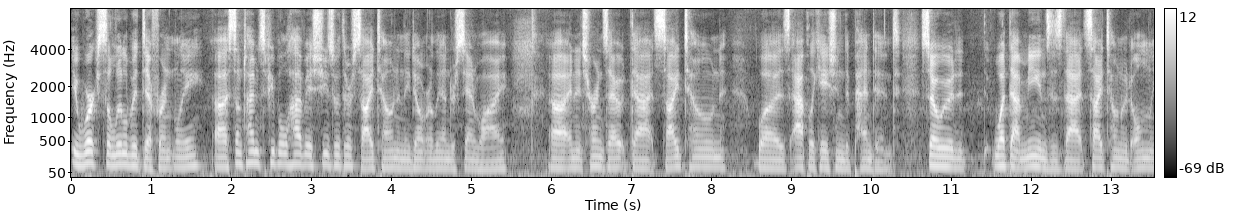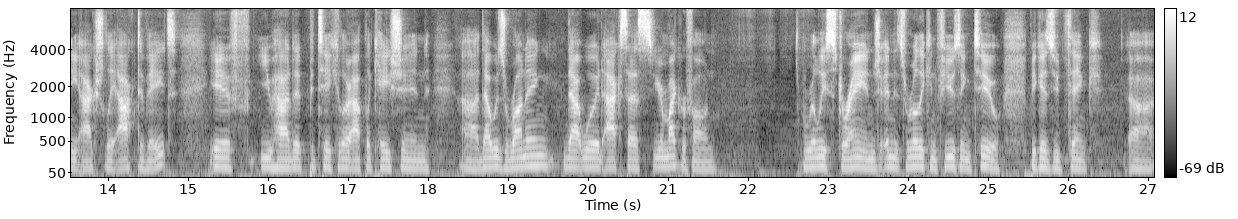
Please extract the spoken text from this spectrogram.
it works a little bit differently. Uh, sometimes people have issues with their Sidetone and they don't really understand why. Uh, and it turns out that Sidetone was application dependent. So would, what that means is that Sidetone would only actually activate if you had a particular application uh, that was running that would access your microphone. Really strange, and it's really confusing too, because you'd think uh,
